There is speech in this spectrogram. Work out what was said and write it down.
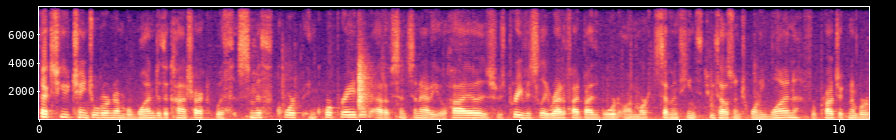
to execute change order number one to the contract with Smith Corp. Incorporated out of Cincinnati, Ohio. This was previously ratified by the board on March 17, two thousand twenty-one for project number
